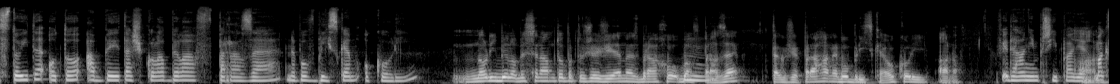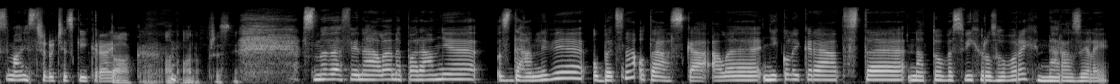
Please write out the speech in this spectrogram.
Stojíte o to, aby ta škola byla v Praze nebo v blízkém okolí? No líbilo by se nám to, protože žijeme s bráchou oba hmm. v Praze, takže Praha nebo blízké okolí, ano. V ideálním případě, ano. maximálně středočeský kraj. Tak, ano, ano, přesně. Jsme ve finále, napadá mě zdánlivě obecná otázka, ale několikrát jste na to ve svých rozhovorech narazili.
